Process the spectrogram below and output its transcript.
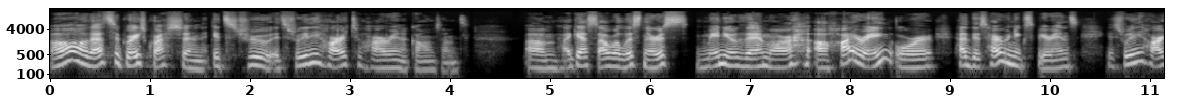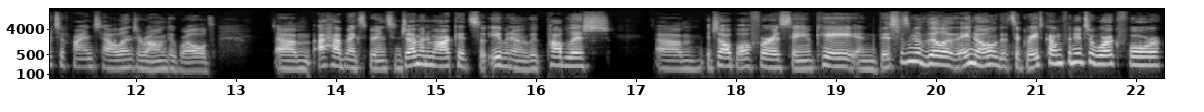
Oh, that's a great question. It's true. It's really hard to hire an accountant. Um, I guess our listeners, many of them are, are hiring or had this hiring experience. It's really hard to find talent around the world um, I have my experience in German market, so even when we publish um, a job offer saying, okay, and this is Mozilla, they know that's a great company to work for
